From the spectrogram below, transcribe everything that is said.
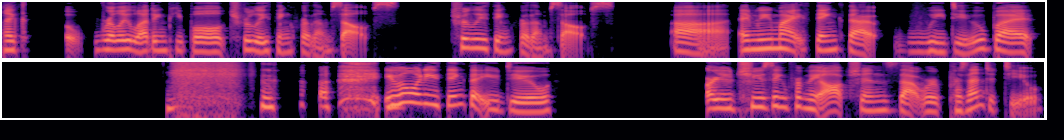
like really letting people truly think for themselves truly think for themselves uh and we might think that we do but Even when you think that you do, are you choosing from the options that were presented to you?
